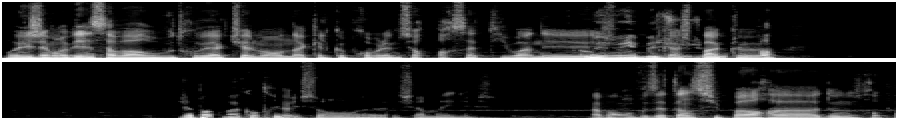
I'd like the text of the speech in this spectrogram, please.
Oui, j'aimerais bien savoir où vous vous trouvez actuellement. On a quelques problèmes sur Perception et Oui, je ne cache je- pas je- que. j'apporte- ma contribution, euh, cher Magnus. Ah bon, vous êtes un support euh, de nos troupes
